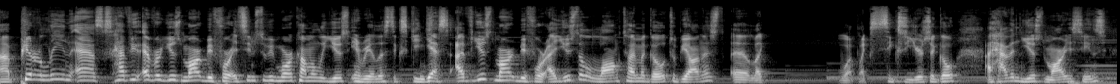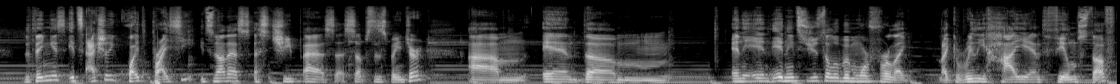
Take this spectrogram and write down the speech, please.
Uh, Peter Lean asks, have you ever used Mari before? It seems to be more commonly used in realistic skin. Yes, I've used Mari before. I used it a long time ago, to be honest, uh, like, what, like six years ago. I haven't used Mari since. The thing is, it's actually quite pricey. It's not as, as cheap as a Substance Painter. Um, and um, and it, it needs used a little bit more for like like really high-end film stuff.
